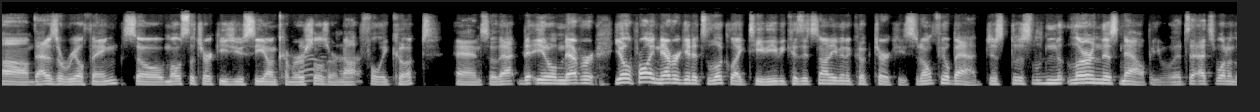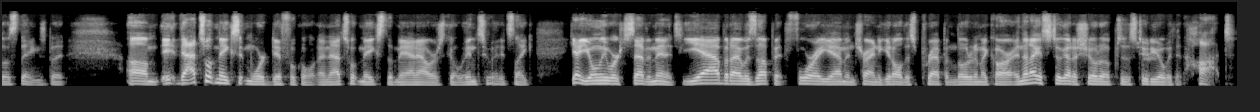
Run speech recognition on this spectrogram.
Um, that is a real thing. So most of the turkeys you see on commercials are not fully cooked, and so that it'll never, you'll probably never get it to look like TV because it's not even a cooked turkey. So don't feel bad. Just just learn this now, people. It's that's one of those things. But um, it, that's what makes it more difficult, and that's what makes the man hours go into it. It's like, yeah, you only worked seven minutes. Yeah, but I was up at 4 a.m. and trying to get all this prep and load it in my car, and then I still got to show up to the studio with it hot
